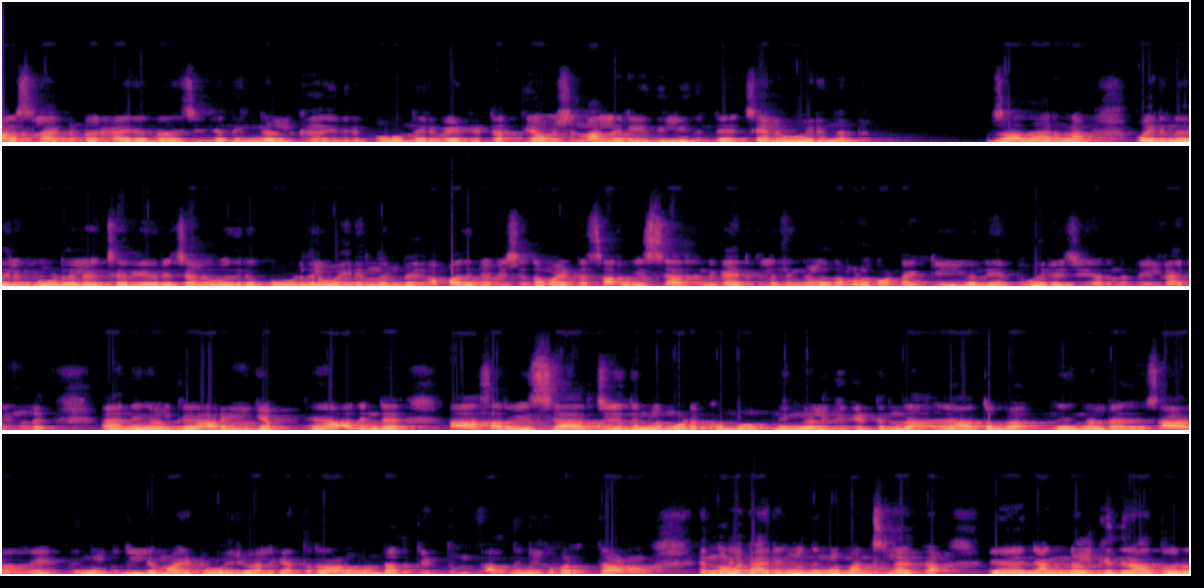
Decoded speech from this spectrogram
മനസ്സിലാക്കേണ്ട ഒരു കാര്യം എന്താണെന്ന് വെച്ച് കഴിഞ്ഞാൽ നിങ്ങൾക്ക് ഇതിന് പോകുന്നതിന് വേണ്ടിയിട്ട് അത്യാവശ്യം നല്ല രീതിയിൽ ഇതിന്റെ ചിലവ് വരുന്നുണ്ട്. സാധാരണ വരുന്നതിൽ കൂടുതൽ ചെറിയൊരു ചിലവ് ഇതിന് കൂടുതൽ വരുന്നുണ്ട്. അപ്പോൾ അതിന്റെ വിശദമായിട്ട് സർവീസ് ചാർജിന്റെ കാര്യത്തിൽ നിങ്ങൾ നമ്മളെ കോൺടാക്ട് ചെയ്യുകയോ നേരിട്ട് വരികയോ ചെയ്യുകയാണെന്നുണ്ടെങ്കിൽ കാര്യങ്ങൾ നിങ്ങൾക്ക് അറിയിക്കാം. അതിന്റെ ആ സർവീസ് ചാർജ് നിങ്ങൾ മുടക്കുമ്പോൾ നിങ്ങൾക്ക് കിട്ടുന്ന ആ തുക നിങ്ങളുടെ സാലറി നിങ്ങൾക്ക് തുല്യമായിട്ട് വരുമോ? അല്ലെങ്കിൽ എത്ര നാൾ കൊണ്ട് അത് കിട്ടും? അത് നിങ്ങൾക്ക് വെറുത്താണോ? എന്നുള്ള കാര്യങ്ങൾ നിങ്ങൾ മനസ്സിലാക്കുക. ഞങ്ങൾക്ക് ഇതിനകത്ത് ഒരു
